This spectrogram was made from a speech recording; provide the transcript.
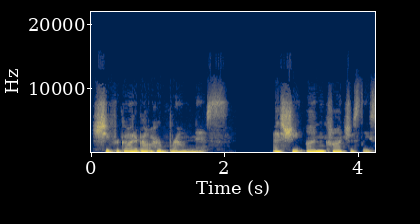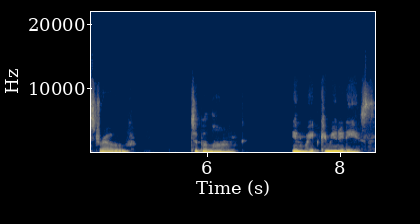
she forgot about her brownness as she unconsciously strove to belong in white communities.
